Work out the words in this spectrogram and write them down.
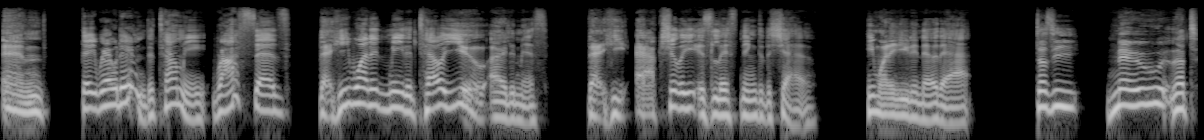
And they wrote in to tell me Ross says that he wanted me to tell you, Artemus, that he actually is listening to the show. He wanted you to know that. Does he know that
